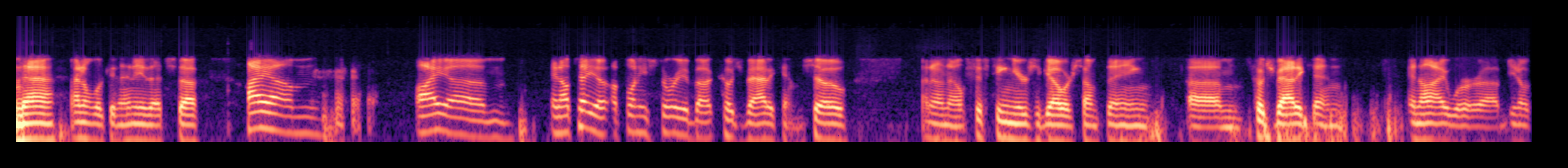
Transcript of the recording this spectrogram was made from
Nah, I don't look at any of that stuff. I um, I um, and I'll tell you a funny story about Coach Vadakin. So, I don't know, 15 years ago or something, um, Coach Vadakin and I were, uh, you know,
